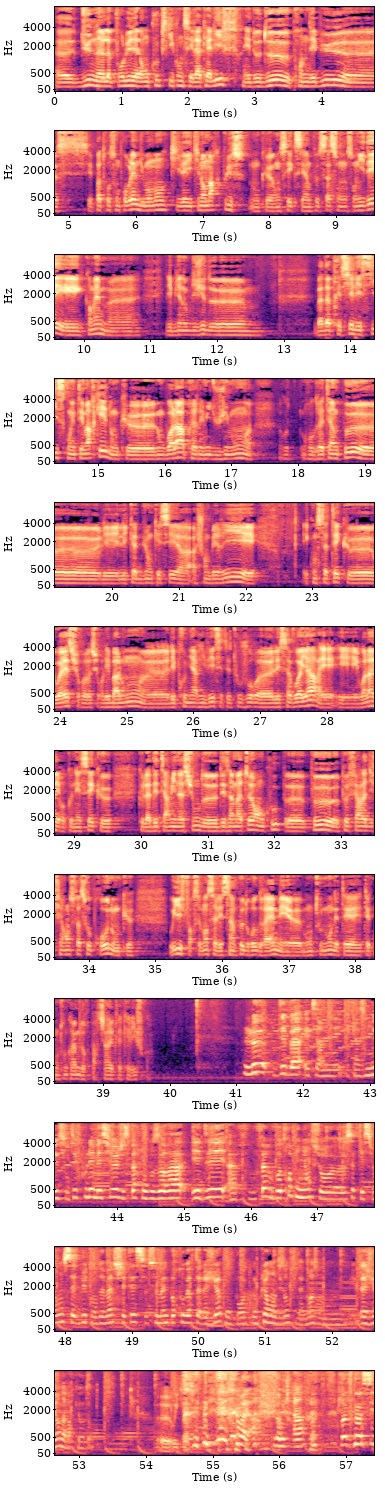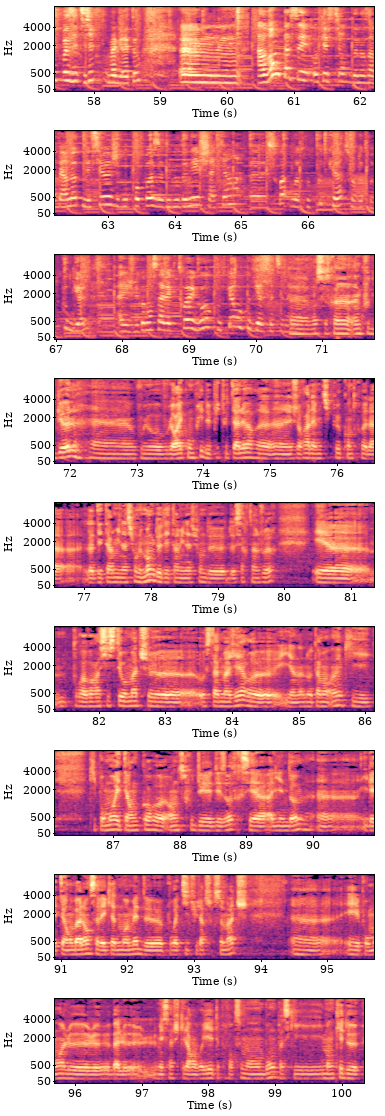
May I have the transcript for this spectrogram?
euh, d'une, pour lui, en coupe, ce qui compte, c'est la qualif, et de deux, prendre des buts, euh, c'est pas trop son problème du moment qu'il en marque plus. Donc, euh, on sait que c'est un peu ça son, son idée, et quand même, il est bien obligé de bah, d'apprécier les six qui ont été marqués. Donc, donc voilà. Après, Rémi Dugimon regrettait un peu les, les quatre buts encaissés à, à Chambéry et et constatait que ouais sur sur les ballons euh, les premiers arrivés c'était toujours euh, les Savoyards et, voilà il reconnaissait que que la détermination de, des amateurs en coupe euh, peut peut faire la différence face aux pros donc oui forcément ça laissait un peu de regret mais bon tout le monde était était content quand même de repartir avec la qualif quoi. Le débat est terminé. Les 15 minutes sont écoulées, messieurs. J'espère qu'on vous aura aidé à vous faire votre opinion sur euh, cette question. 7 buts en deux matchs, c'était cette semaine porte ouverte à la GIA. On pourrait conclure en disant que finalement, la GIA en a marqué autant. Euh, oui. voilà. Donc, un. Votre aussi positif, malgré tout. Euh, avant de passer aux questions de nos internautes, messieurs, je vous propose de nous donner chacun euh, soit votre coup de cœur, soit votre coup de gueule. Allez, je vais commencer avec toi, Hugo. Coup de cœur ou coup de gueule cette semaine? Euh, Moi, ce sera un, coup de gueule. Euh, vous l'aurez compris depuis tout à l'heure, euh, je râle un petit peu contre la, la détermination, le manque de détermination de, de certains joueurs. Et euh, pour avoir assisté au match euh, au Stade Magère, euh, il y en a notamment un qui qui pour moi était encore euh, en dessous des, autres, c'est euh, Ali Ndom. Euh, il était en balance avec Yad Mohamed pour être titulaire sur ce match. Et pour moi, le, bah, le, le message qu'il a renvoyé n'était pas forcément bon parce qu'il manquait de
